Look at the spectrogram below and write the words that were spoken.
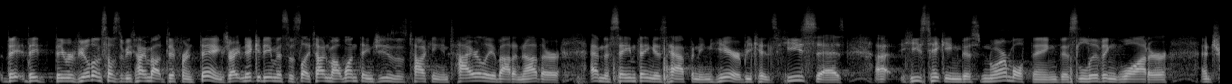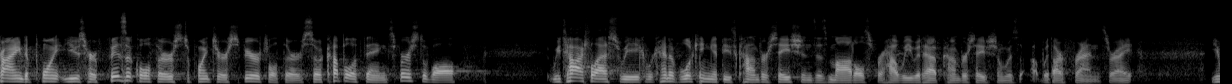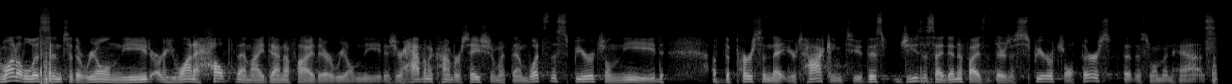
they, they, they reveal themselves to be talking about different things, right? Nicodemus is like talking about one thing, Jesus is talking entirely about another, and the same thing is happening here because he says uh, he's taking this normal thing, this living water, and trying to point, use her physical thirst to point to her spiritual thirst. So, a couple of things. First of all, we talked last week, we're kind of looking at these conversations as models for how we would have conversation with, with our friends, right? You want to listen to the real need or you want to help them identify their real need. As you're having a conversation with them, what's the spiritual need of the person that you're talking to? This Jesus identifies that there's a spiritual thirst that this woman has.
